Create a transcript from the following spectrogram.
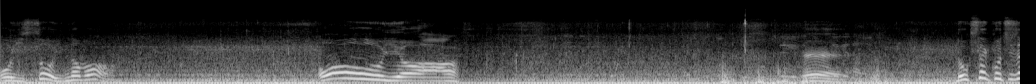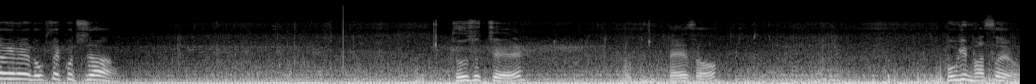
오 있어 있나봐. 오 이야. 네. 녹색 고추장이네 녹색 고추장. 두 숙제. 배에서. 보긴 봤어요.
